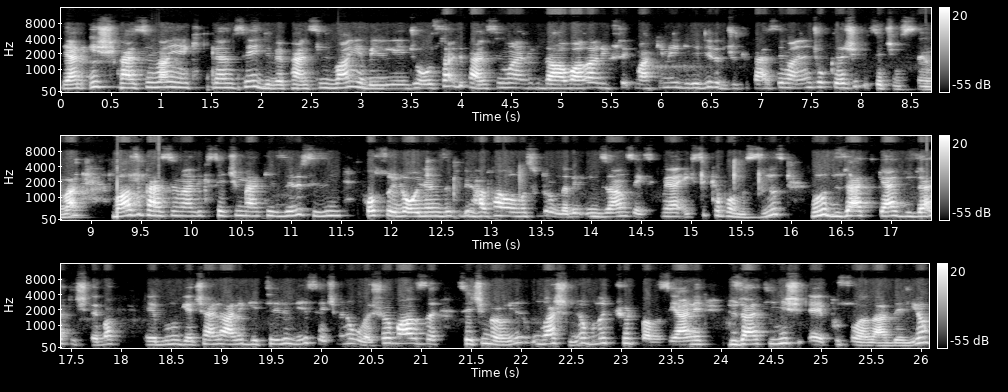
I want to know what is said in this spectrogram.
Yani iş Pensilvanya'ya kilitlenseydi ve Pensilvanya belirleyici olsaydı Pensilvanya'daki davalar yüksek mahkemeye gidebilirdi. Çünkü Pensilvanya'nın çok karışık bir seçim sistemi var. Bazı Pensilvanya'daki seçim merkezleri sizin postoyla oylarınızdaki bir hata olması durumunda bir imzanız eksik veya eksik kapamışsınız. Bunu düzelt, gel düzelt işte bak e, bunu geçerli hale getirelim diye seçmene ulaşıyor. Bazı seçim bölgeleri ulaşmıyor. Buna Kürt balası yani düzeltilmiş e, pusulalar deniyor.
